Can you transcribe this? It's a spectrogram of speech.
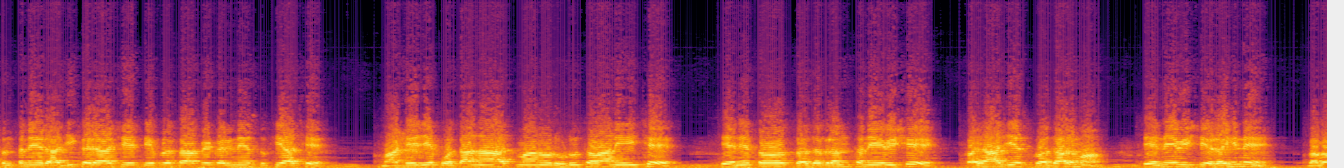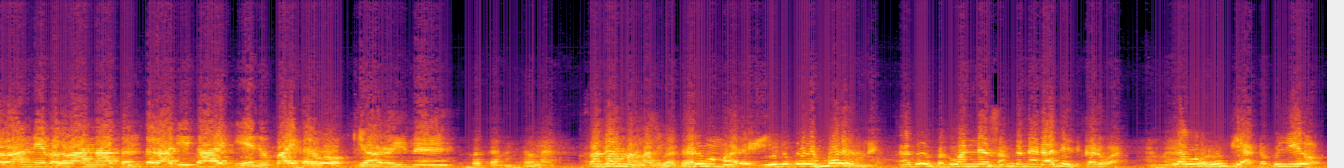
સંત ને રાજી કર્યા છે તે પ્રતાપે કરીને સુખિયા છે. માટે જે પોતાના આત્માનું રૂઢું થવાની ઈચ્છે તેને તો સદગ્રંથ ને વિશે કહ્યા જે સ્વધર્મ તેને વિશે રહીને ભગવાન ને ભગવાનના સંત રાજી થાય એ જ ઉપાય કરવો. ક્યાં રહીને? પોતાના. સ્વધર્મમાં રહી. ધર્મમાં એ તો કોઈ નહીં. આ તો ભગવાન ને સંત ને રાજી જ કરવા. લાવો રૂપિયા તો લ્યો.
